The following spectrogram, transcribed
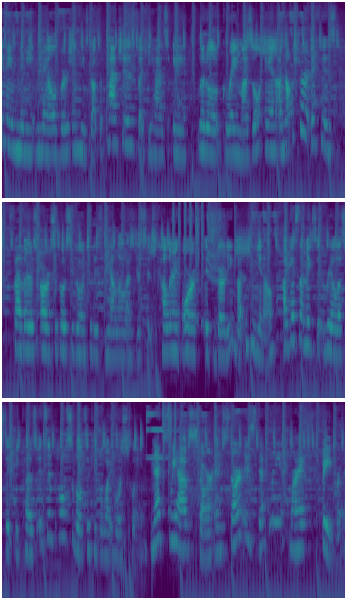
in a mini male version. He's got the patches, but he has a little gray muzzle, and I'm not sure if his feathers are supposed to go into this yellow as just his coloring or it's dirty, but you know. I guess that makes it realistic because it's impossible to keep a white horse clean. Next we have Star, and Star is definitely my favorite.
